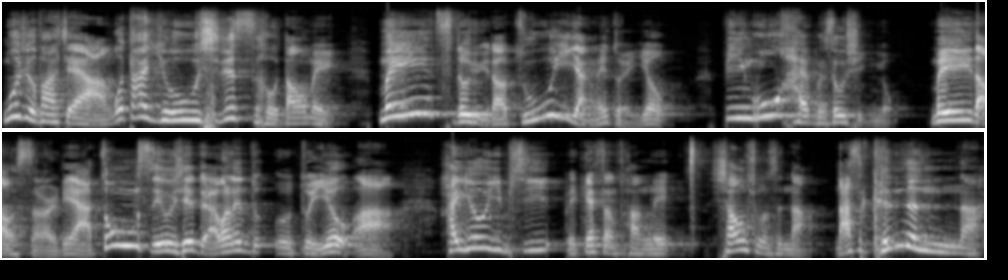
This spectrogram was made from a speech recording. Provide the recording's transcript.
我就发现啊，我打游戏的时候倒霉，每次都遇到猪一样的队友，比我还不守信用。每到十二点啊，总是有一些断网的队队友啊，还有一批被赶上床的小学生呐，那是坑人呐！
